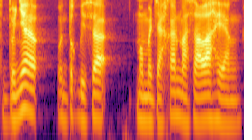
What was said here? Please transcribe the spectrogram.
Tentunya untuk bisa memecahkan masalah yang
